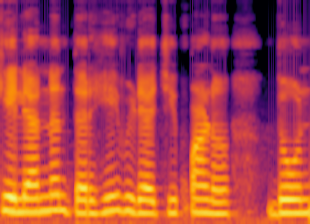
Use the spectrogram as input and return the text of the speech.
केल्यानंतर हे विड्याची पानं दोन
